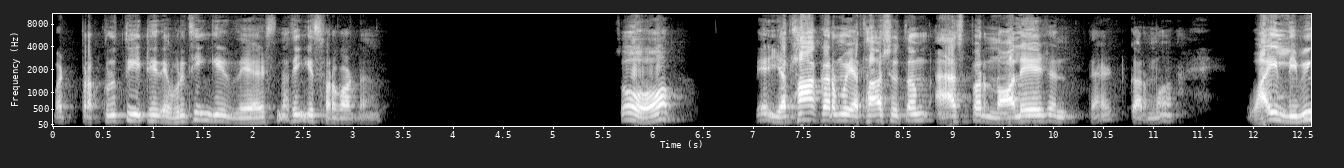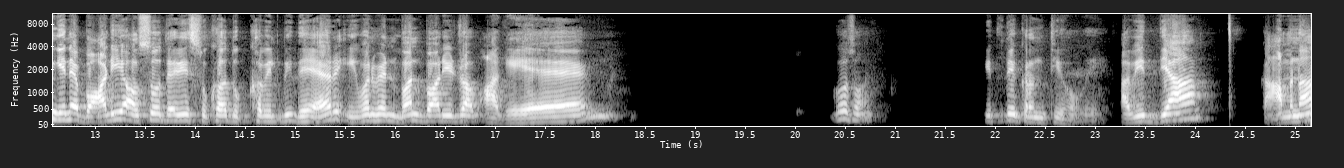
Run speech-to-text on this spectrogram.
but prakriti, it is everything is there, nothing is forgotten. So, yatha karma yatha shutam, as per knowledge and that karma, while living in a body also there is sukha dukkha will be there, even when one body drop again goes on कितने ग्रंथि हो गए? अविद्या, कामना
